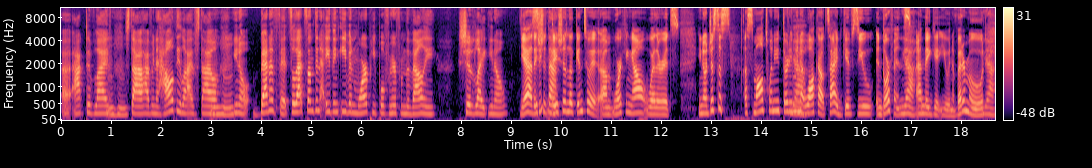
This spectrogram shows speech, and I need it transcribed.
uh, active lifestyle, having a healthy lifestyle, you know, benefits. So that's something I think even more people here from the valley should like, you know, Yeah, they should that. they should look into it. Um, working out, whether it's you know just a, a small 20, 30 Yeah. minute walk outside gives you endorphins. Yeah. and they get you in a better mood. Yeah.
